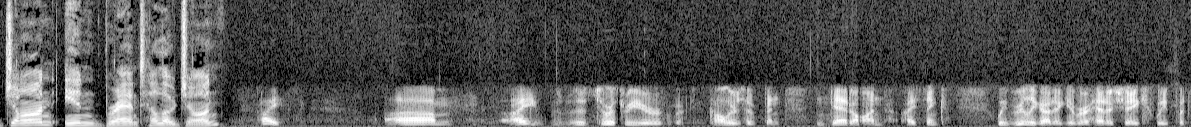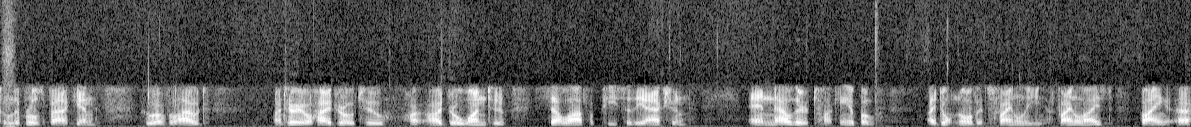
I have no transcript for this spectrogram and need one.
John in Brant. Hello, John. Hi. Um, I the two or three of your callers have been dead on. I think we've really got to give our head a shake. We put the Liberals back in, who have allowed Ontario Hydro to Hydro One to sell off a piece of the action, and now they're talking about. I don't know if it's finally finalized buying a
